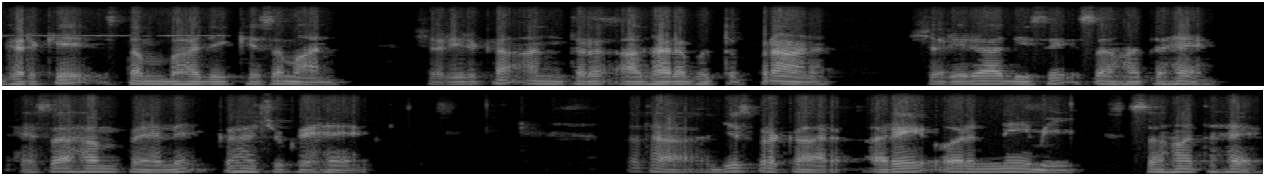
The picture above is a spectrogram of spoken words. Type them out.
घर के स्तंभादि के समान शरीर का अंतर आधारभूत प्राण शरीर आदि से सहत है, ऐसा हम पहले कह चुके हैं। तथा जिस प्रकार अरे और नेमी सहत है,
